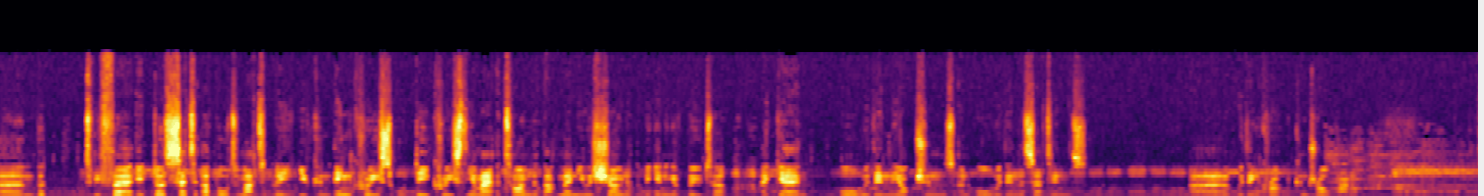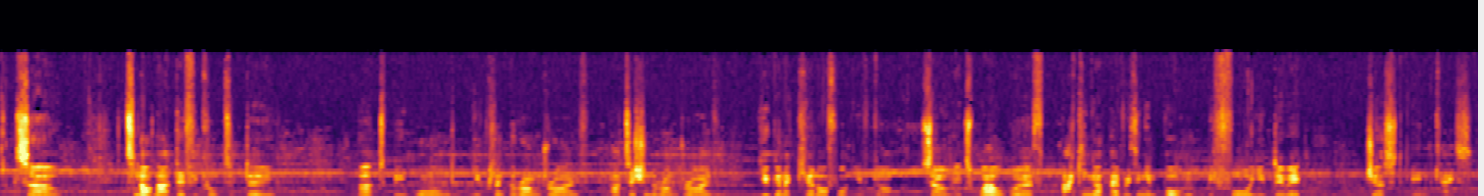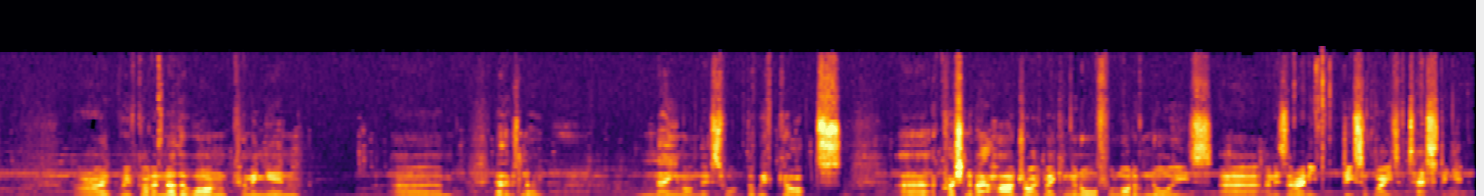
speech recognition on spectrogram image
Um, but to be fair, it does set it up automatically. You can increase or decrease the amount of time that that menu is shown at the beginning of boot up. Again, all within the options and all within the settings uh, within control panel. So it's not that difficult to do, but be warned: you click the wrong drive, partition the wrong drive, you're going to kill off what you've got. So it's well worth backing up everything important before you do it, just in case. All right, we've got another one coming in. Um, now there was no name on this one, but we've got uh, a question about hard drive making an awful lot of noise, uh, and is there any decent ways of testing it?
